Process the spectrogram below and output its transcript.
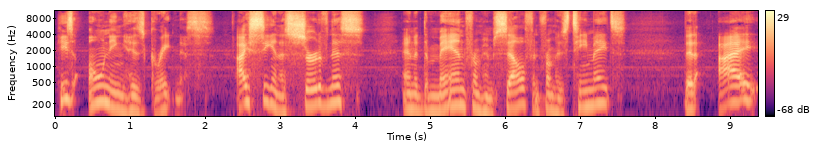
he's owning his greatness. I see an assertiveness and a demand from himself and from his teammates that I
